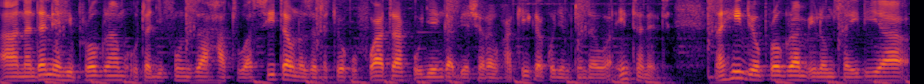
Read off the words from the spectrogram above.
Uh, na ndani ya hii program utajifunza hatua sita unazotakiwa kufuata kujenga biashara ya uhakika kwenye mtandao wa internet. Na hii ndio program iliyomsaidia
